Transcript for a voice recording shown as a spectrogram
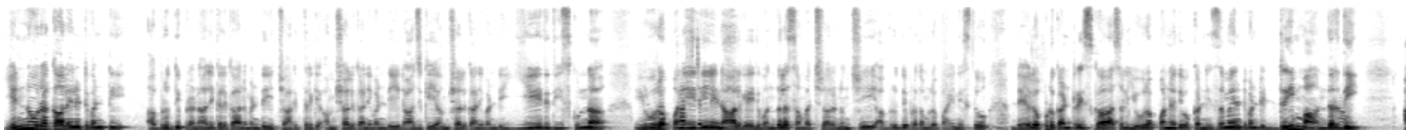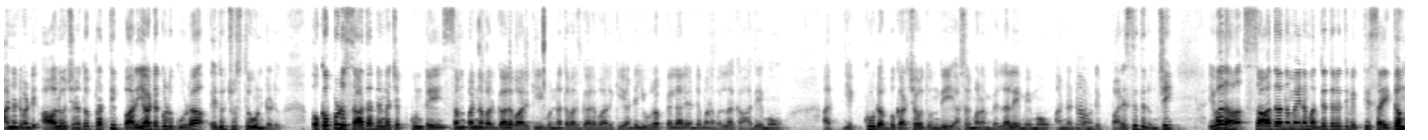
ఎన్నో రకాలైనటువంటి అభివృద్ధి ప్రణాళికలు కానివ్వండి చారిత్రక అంశాలు కానివ్వండి రాజకీయ అంశాలు కానివ్వండి ఏది తీసుకున్నా యూరప్ అనేది నాలుగైదు వందల సంవత్సరాల నుంచి అభివృద్ధి ప్రథంలో పయనిస్తూ డెవలప్డ్ కంట్రీస్గా అసలు యూరప్ అనేది ఒక నిజమైనటువంటి డ్రీమ్ మా అందరిది అన్నటువంటి ఆలోచనతో ప్రతి పర్యాటకుడు కూడా ఎదురు చూస్తూ ఉంటాడు. ఒకప్పుడు సాధారణంగా చెప్పుకుంటే సంపన్న వర్గాల వారికి ఉన్నత వర్గాల వారికి అంటే యూరప్ వెళ్ళాలి అంటే మన వల్ల కాదేమో ఎక్కువ డబ్బు ఖర్చు అవుతుంది అసలు మనం వెళ్ళలేమేమో అన్నటువంటి పరిస్థితి నుంచి ఇవాళ సాధారణమైన మధ్యతరగతి వ్యక్తి సైతం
